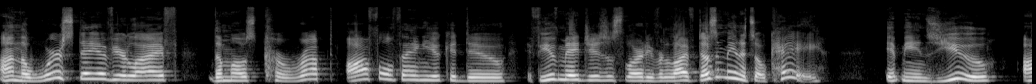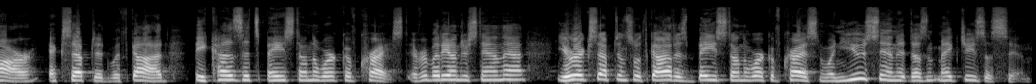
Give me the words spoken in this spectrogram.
On the worst day of your life, the most corrupt, awful thing you could do, if you've made Jesus Lord of your life, doesn't mean it's okay. It means you are accepted with God because it's based on the work of Christ. Everybody understand that? Your acceptance with God is based on the work of Christ. And when you sin, it doesn't make Jesus sin.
